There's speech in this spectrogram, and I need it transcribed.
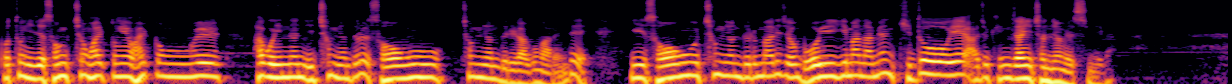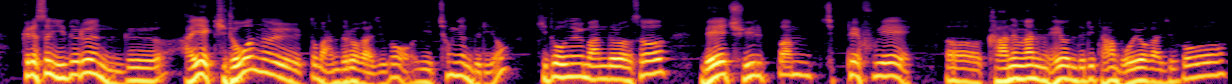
보통 이제 성청 활동의 활동을 하고 있는 이 청년들을 성우 청년들이라고 말하는데 이 성우 청년들은 말이죠. 모이기만 하면 기도에 아주 굉장히 전념했습니다. 그래서 이들은 그 아예 기도원을 또 만들어 가지고 이 청년들이요. 기도원을 만들어서 매 주일 밤 집회 후에 어, 가능한 회원들이 다 모여 가지고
